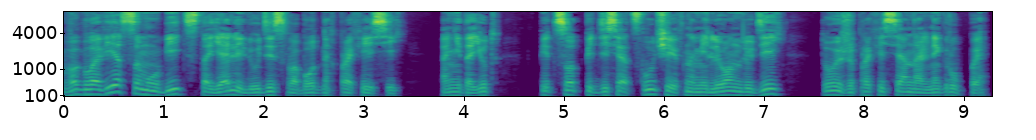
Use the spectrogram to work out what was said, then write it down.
Во главе самоубийц стояли люди свободных профессий. Они дают 550 случаев на миллион людей той же профессиональной группы,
